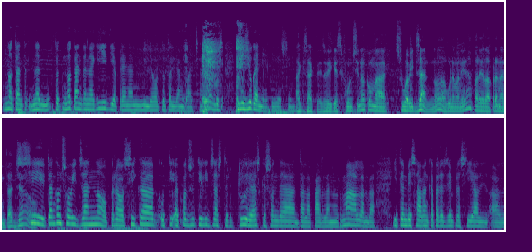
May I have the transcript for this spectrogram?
no tant, no, tot, no tant de neguit i aprenen millor tot el llenguatge. No? Més, més juganet, diguéssim. Exacte, és a dir, que funciona com a suavitzant, no?, d'alguna manera, per a l'aprenentatge? Sí, tant com suavitzant no, però sí que uti eh, pots utilitzar estructures que són de, de la parla normal amb la, i també saben que, per exemple, si el, el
